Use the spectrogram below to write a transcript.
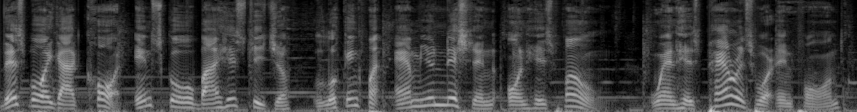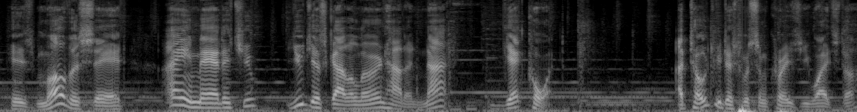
This boy got caught in school by his teacher looking for ammunition on his phone. When his parents were informed, his mother said, I ain't mad at you. You just got to learn how to not get caught. I told you this was some crazy white stuff.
